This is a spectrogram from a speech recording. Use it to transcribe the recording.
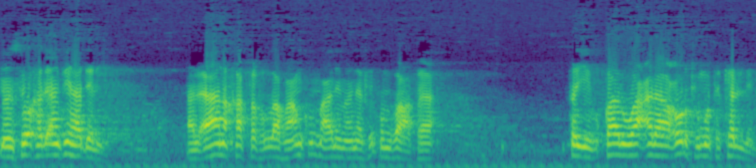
منسوخة لأن فيها دليل. الآن خفف الله عنكم وعلم أن فيكم ضعفا. طيب قال وعلى عرف متكلم.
